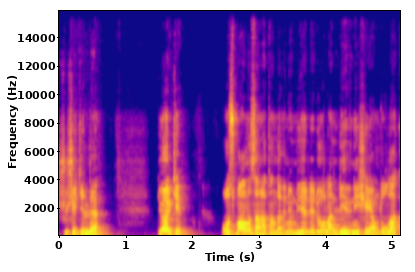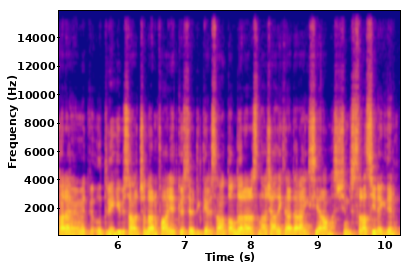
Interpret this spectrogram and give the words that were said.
şu şekilde. Diyor ki Osmanlı sanatında önemli yerleri olan Levni, Şeyh Hamdullah, Kara Mehmet ve Itri gibi sanatçıların faaliyet gösterdikleri sanat dalları arasında aşağıdakilerden hangisi yer almaz? Şimdi sırasıyla gidelim.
